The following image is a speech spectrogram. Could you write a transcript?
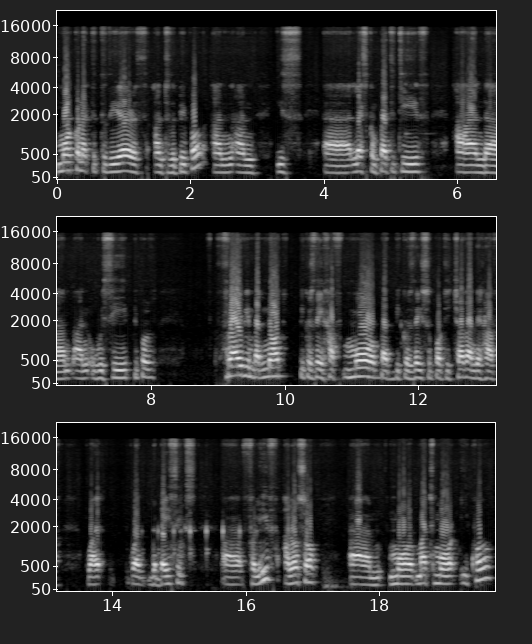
more connected to the earth and to the people and, and is uh, less competitive and um, and we see people thriving but not because they have more but because they support each other and they have what what the basics uh, for life and also um, more much more equal.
